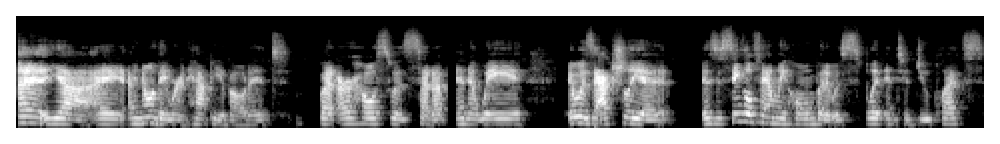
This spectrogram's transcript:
Uh, yeah, I, I know they weren't happy about it, but our house was set up in a way. It was actually a is a single family home, but it was split into duplex.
